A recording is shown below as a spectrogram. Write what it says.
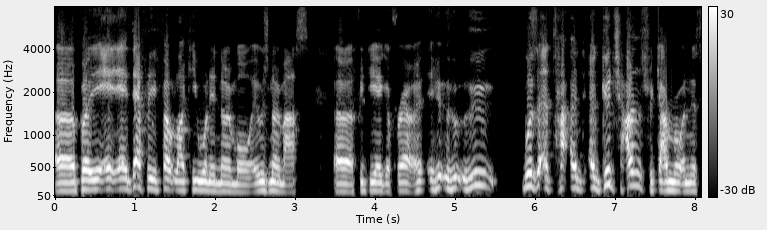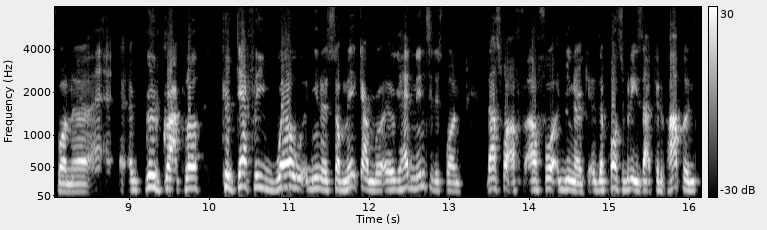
Uh, but it, it, definitely felt like he wanted no more. It was no mass uh, for Diego Ferreira, who, who was a, ta- a, a, good challenge for Gamrot in this one. Uh, a, a, good grappler could definitely well, you know, submit Gamrot uh, heading into this one. That's what I, I, thought, you know, the possibilities that could have happened.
